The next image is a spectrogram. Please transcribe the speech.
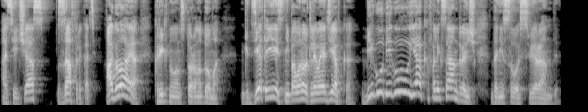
А сейчас завтракать. Аглая!» – крикнул он в сторону дома. «Где ты есть, неповоротливая девка?» «Бегу, бегу, Яков Александрович!» – донеслось с веранды.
